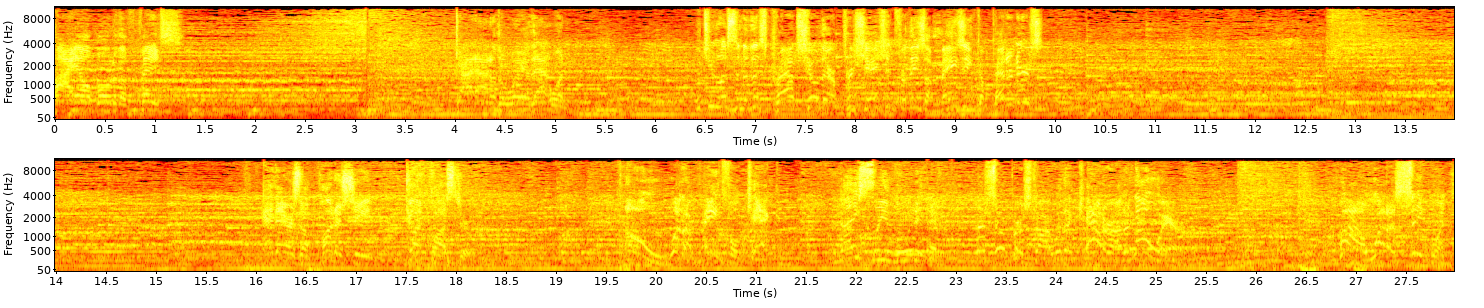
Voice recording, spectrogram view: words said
High elbow to the face. Got out of the way of that one. Would you listen to this crowd show their appreciation for these amazing competitors? And there's a punishing gutbuster. Oh, what a painful kick! Nicely avoided it. The superstar with a counter out of nowhere. Wow, what a sequence.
